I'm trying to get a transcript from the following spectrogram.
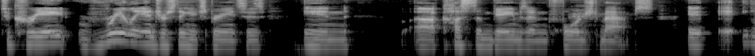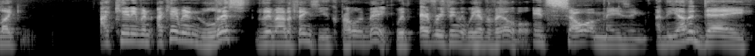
to create really interesting experiences in uh, custom games and forged maps. It, it like I can't even I can't even list the amount of things that you could probably make with everything that we have available. It's so amazing. The other day,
